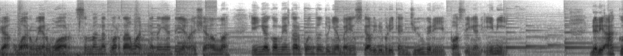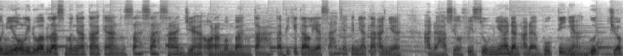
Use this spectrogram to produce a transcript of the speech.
Gak war-war-war, semangat wartawan, katanya tuh ya Masya Allah. Hingga komentar pun tentunya banyak sekali diberikan juga di postingan ini. Dari akun Yoli12 mengatakan, sah-sah saja orang membantah, tapi kita lihat saja kenyataannya. Ada hasil visumnya dan ada buktinya. Good job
